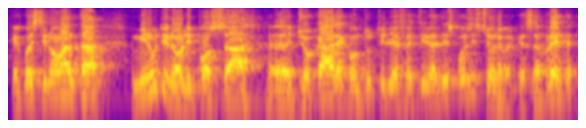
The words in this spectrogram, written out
che questi 90 minuti non li possa uh, giocare con tutti gli effettivi a disposizione perché saprete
